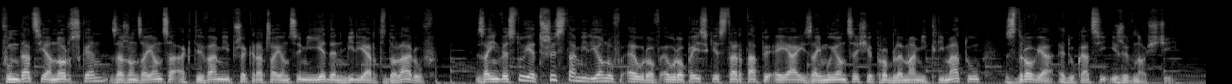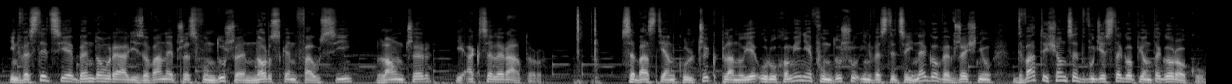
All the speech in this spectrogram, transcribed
Fundacja Norsken, zarządzająca aktywami przekraczającymi 1 miliard dolarów, zainwestuje 300 milionów euro w europejskie startupy AI zajmujące się problemami klimatu, zdrowia, edukacji i żywności. Inwestycje będą realizowane przez fundusze Norsken VC, Launcher i Accelerator. Sebastian Kulczyk planuje uruchomienie funduszu inwestycyjnego we wrześniu 2025 roku,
